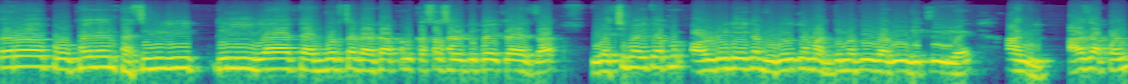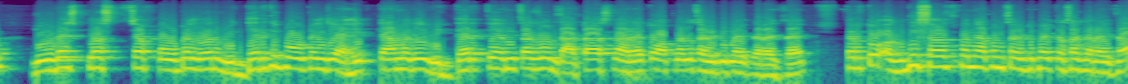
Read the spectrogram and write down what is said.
तर प्रोफाईल अँड फॅसिलिटी या टॅबवरचा डाटा आपण कसा सर्टिफाय करायचा याची माहिती आपण ऑलरेडी एका व्हिडिओच्या माध्यमातून जाणून घेतलेली आहे. आणि आज आपण युडाईस प्लसच्या पोर्टलवर विद्यार्थी पोर्टल जे आहे त्यामध्ये विद्यार्थ्यांचा जो डाटा असणार आहे तो आपल्याला सर्टिफाय करायचा आहे. तर तो अगदी सहजपणे आपण सर्टिफाय कसा करायचा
